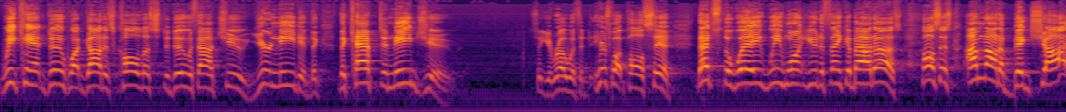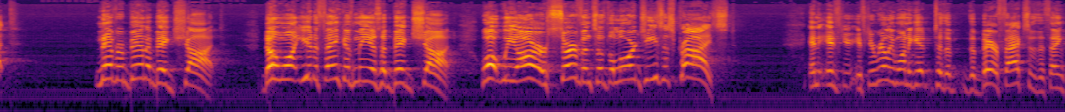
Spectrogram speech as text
We can't do what God has called us to do without you. You're needed. The, the captain needs you. So you row with it. Here's what Paul said. That's the way we want you to think about us. Paul says, I'm not a big shot. Never been a big shot. Don't want you to think of me as a big shot. What we are are servants of the Lord Jesus Christ. And if you, if you really want to get to the, the bare facts of the thing,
